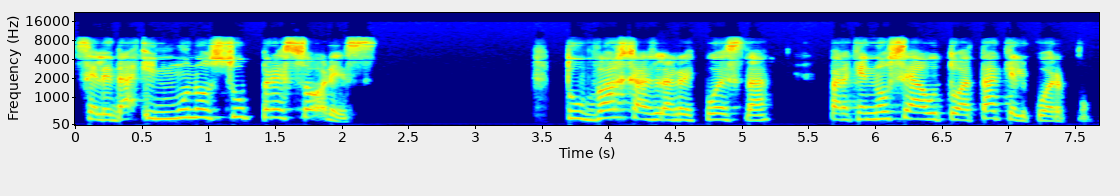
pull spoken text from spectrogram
se les da inmunosupresores. Tú bajas la respuesta para que no se autoataque el cuerpo.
